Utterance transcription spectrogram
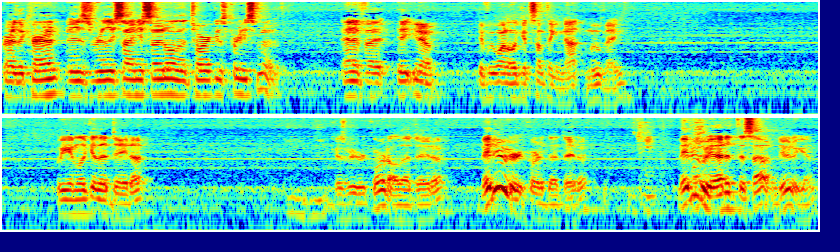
or the current is really sinusoidal and the torque is pretty smooth. And if I, it- you know, if we want to look at something not moving, we can look at the data because we record all that data. Maybe we recorded that data. Okay. Maybe we edit this out and do it again.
